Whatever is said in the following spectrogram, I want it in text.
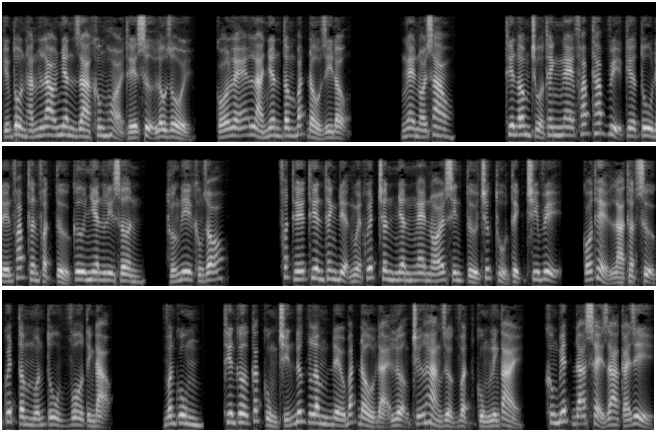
kiếm tôn hắn lao nhân ra không hỏi thế sự lâu rồi, có lẽ là nhân tâm bắt đầu di động. Nghe nói sao? Thiên âm chùa thanh nghe pháp tháp vị kia tu đến pháp thân Phật tử cư nhiên ly sơn, hướng đi không rõ. Phất thế thiên thanh điện nguyệt khuyết chân nhân nghe nói xin từ chức thủ tịch chi vị, có thể là thật sự quyết tâm muốn tu vô tình đạo. Vân cung, thiên cơ các cùng chín đức lâm đều bắt đầu đại lượng chữ hàng dược vật cùng linh tài, không biết đã xảy ra cái gì.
